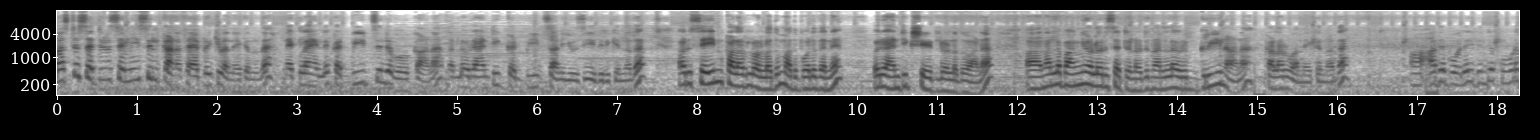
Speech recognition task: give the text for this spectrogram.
ഫസ്റ്റ് സെറ്റ് ഒരു സെമി സിൽക്ക് ആണ് ഫാബ്രിക് വന്നേക്കുന്നത്. നെക്ക് ലൈനിൽ കട്ട് ബീഡ്സിന്റെ വർക്കാണ് നല്ല ഒരു ആന്റിക് കട്ട് ബീഡ്സ് ആണ് യൂസ് ചെയ്തിരിക്കുന്നത്. ആ ഒരു സെയിം കളറിലുള്ളതും അതുപോലെ തന്നെ ഒരു ആന്റിക് ഷെയ്ഡിലുള്ളതുമാണ് നല്ല ഭംഗിയുള്ള ഒരു സെറ്റാണ് ഒരു നല്ല ഒരു ഗ്രീൻ ആണ് കളർ വന്നേക്കുന്നത്. അതേപോലെ ഇതിന്റെ കൂടെ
